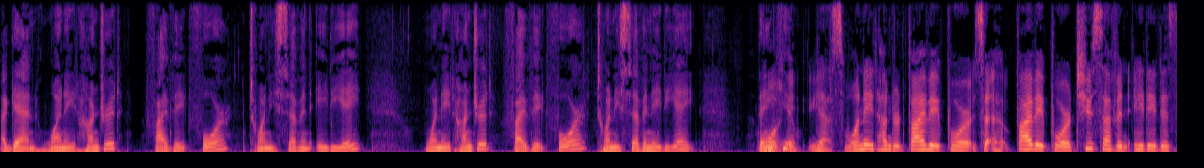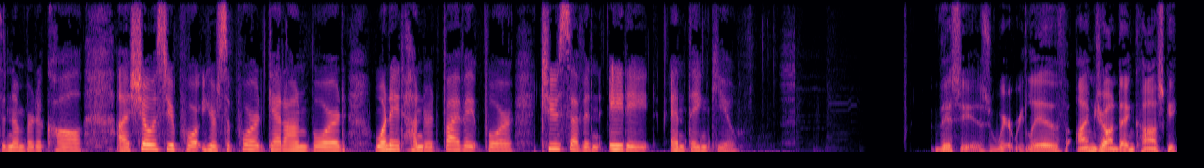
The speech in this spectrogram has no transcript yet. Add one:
Again, 1 800 584 2788. 1 800 584 2788. Thank well, you. Yes, 1 800 584 2788 is the number to call. Uh, show us your, your support. Get on board. 1 800 584 2788. And thank you. This is Where We Live. I'm John Dankosky.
